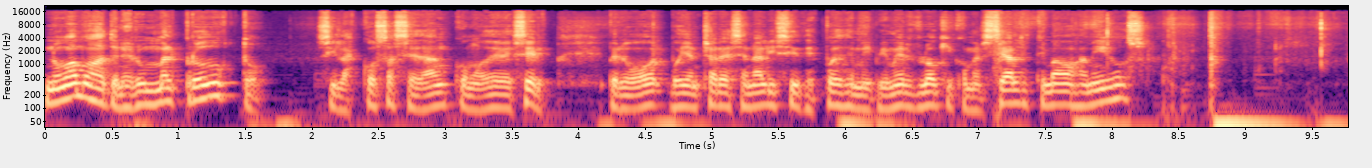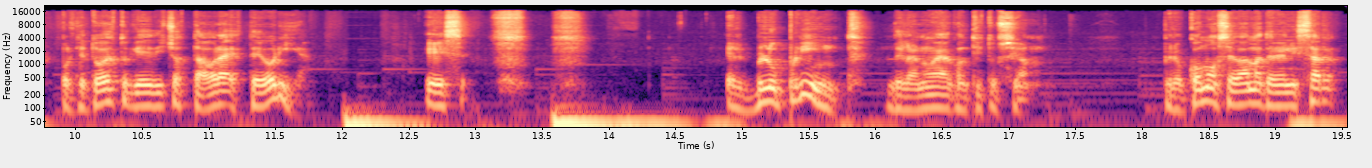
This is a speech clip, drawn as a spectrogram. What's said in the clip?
no vamos a tener un mal producto si las cosas se dan como debe ser. Pero voy a entrar a ese análisis después de mi primer bloque comercial, estimados amigos, porque todo esto que he dicho hasta ahora es teoría. Es el blueprint de la nueva constitución. Pero cómo se va a materializar,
